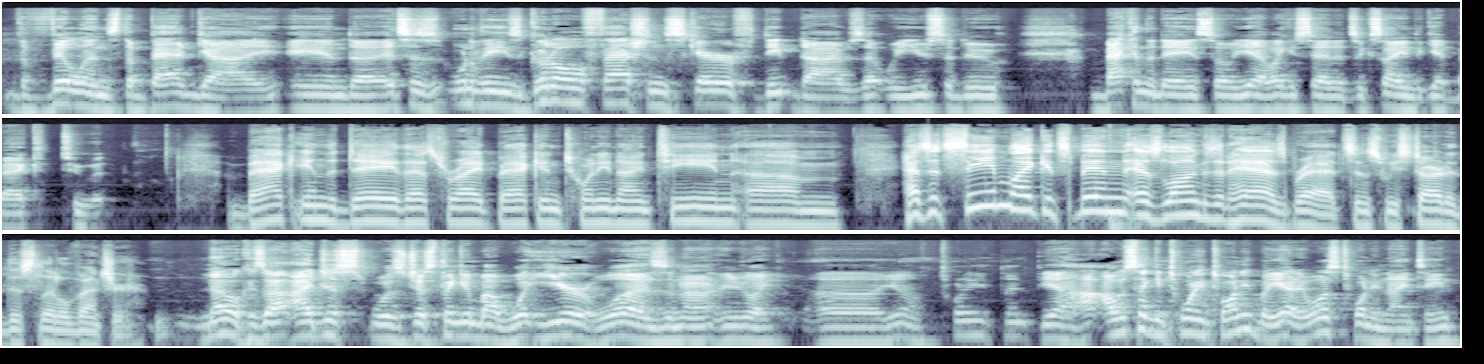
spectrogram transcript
the villains, the bad guy, and uh, it's just one of these good old fashioned scarif deep dives that we used to do back in the day. So yeah, like you said, it's exciting to get back to it. Back in the day, that's right. Back in 2019, um, has it seemed like it's been as long as it has, Brad, since we started this little venture? No, because I, I just was just thinking about what year it was, and, I, and you're like, uh, know, twenty. Yeah, I, I was thinking 2020, but yeah, it was 2019.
